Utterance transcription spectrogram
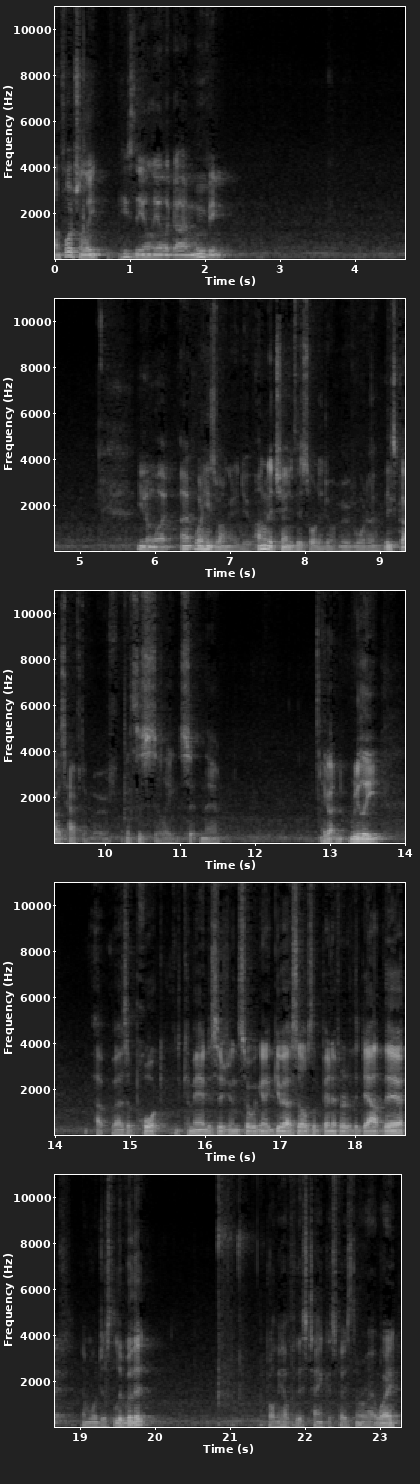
Unfortunately, he's the only other guy moving. You know what? I, well, here's what I'm going to do. I'm going to change this order to a move order. These guys have to move. This is silly sitting there. I got really uh, as a poor command decision, so we're going to give ourselves the benefit of the doubt there, and we'll just live with it. Probably help for this tank is facing the right way.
